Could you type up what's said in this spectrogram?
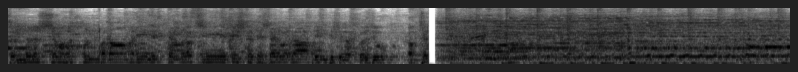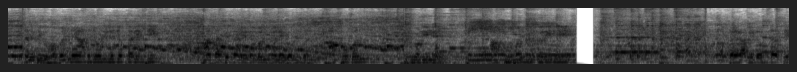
ચંદનસ્ય મહત્પુન્પદામ હરે નિત્યમ લક્ષ્મી તિષ્ઠતે સર્વદા પ્રેમથી તિલક કરજો અક્ષર દેવ ભવ. બંને હાથ જોડી લેજો ફરીથી માતા પિતાને નમન અને વંદન. આંખો બંધ જોડીને, આંખો બંધ કરીને. પહેરાવી દો સાથે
